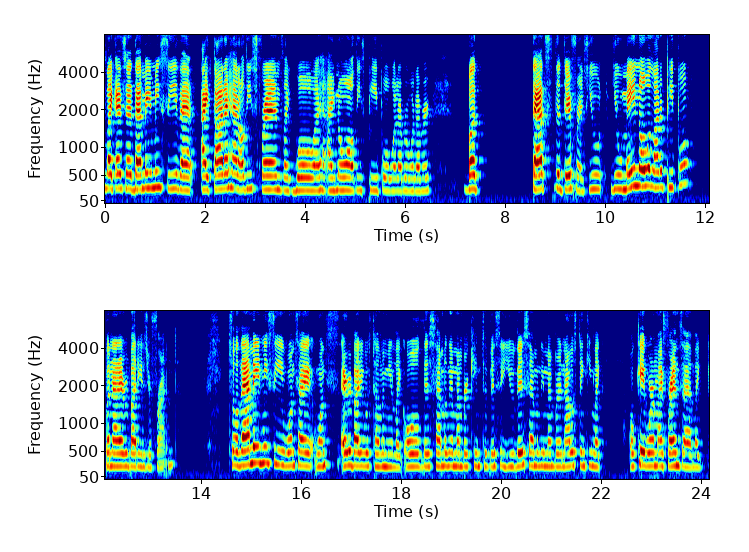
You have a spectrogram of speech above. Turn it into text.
like I said, that made me see that I thought I had all these friends, like, whoa, I, I know all these people, whatever, whatever. But that's the difference. You you may know a lot of people, but not everybody is your friend. So that made me see once I once everybody was telling me like, oh, this family member came to visit you, this family member, and I was thinking like, okay, where are my friends at? Like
